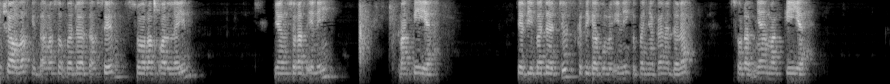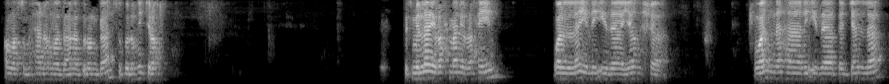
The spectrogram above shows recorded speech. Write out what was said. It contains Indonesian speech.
Insyaallah kita masuk pada tafsir surat Wal-Lail. Yang surat ini Makiyah. Jadi pada juz ke-30 ini kebanyakan adalah suratnya Makiyah. Allah Subhanahu wa taala turunkan sebelum hijrah. Bismillahirrahmanirrahim. Wal-laili idza yaghsha wan nahari idza tajalla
